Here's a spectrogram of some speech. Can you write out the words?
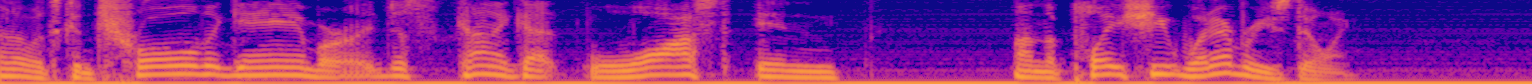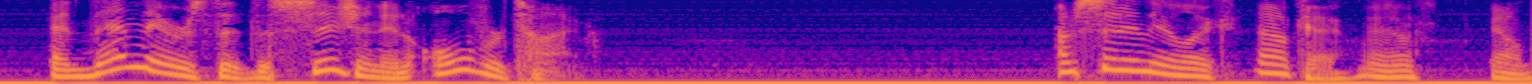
I don't know it's control the game or it just kind of got lost in on the play sheet, whatever he's doing. And then there's the decision in overtime. I'm sitting there like, okay, you know, you, know,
